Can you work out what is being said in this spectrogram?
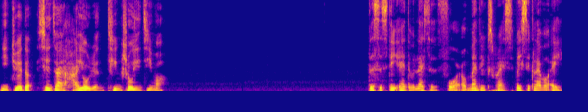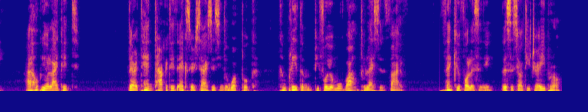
你觉得现在还有人听收音机吗？This is the end of lesson 4 of Mandarin Express Basic Level A. I hope you like it. There are 10 targeted exercises in the workbook. Complete them before you move on to lesson 5. Thank you for listening. This is your teacher April.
